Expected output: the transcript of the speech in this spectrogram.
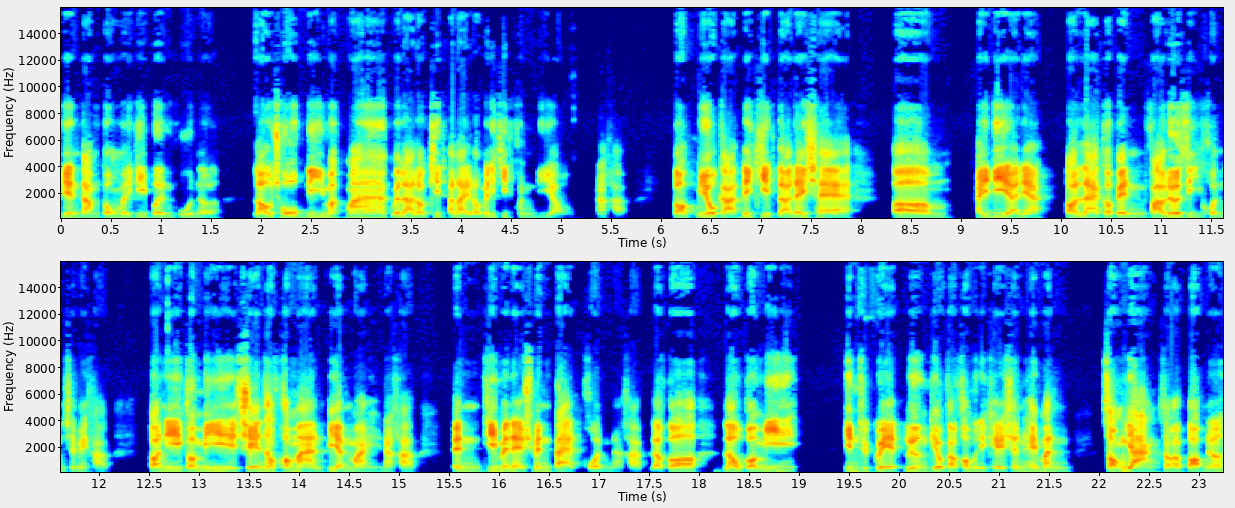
เรียนตามตรงไม่ได้กีเบิลพูดเนอะเราโชคดีมากๆ เวลาเราคิดอะไรเราไม่ได้คิดคนเดียวนะครับก๊อฟมีโอกาสได้คิดและได้แชร์ไอเดียเนี่ย ตอนแรกก็เป็น founder สี่คนใช่ไหมครับ ตอนนี้ก็มี change of command เปลี่ยนใหม่นะครับ เป็นทีม management 8 คนนะครับ แล้วก็เราก็มี integrate เรื่องเกี่ยวกับ communication ให้มันสองอย่างสำหรับก๊อฟเนอะ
